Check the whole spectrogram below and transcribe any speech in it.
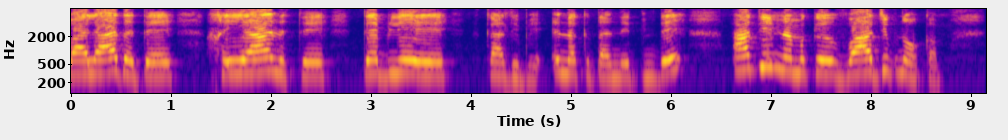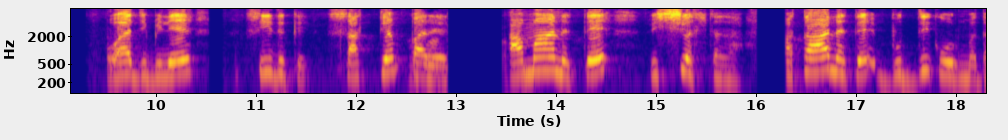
ബലാദത്തെ ഹയാനത്തെ തബ്ലിയെ കതിബ് എന്നൊക്കെ തന്നിട്ടുണ്ട്. ആദ്യം നമുക്ക് വാജിബ് നോക്കാം. വാജിബിലെ സിദുക്ക് സത്യം പറയൽ അമാനത്തെ വിശ്വസ്തത അതാനത്തെ ബുദ്ധി കൂർമ്മത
